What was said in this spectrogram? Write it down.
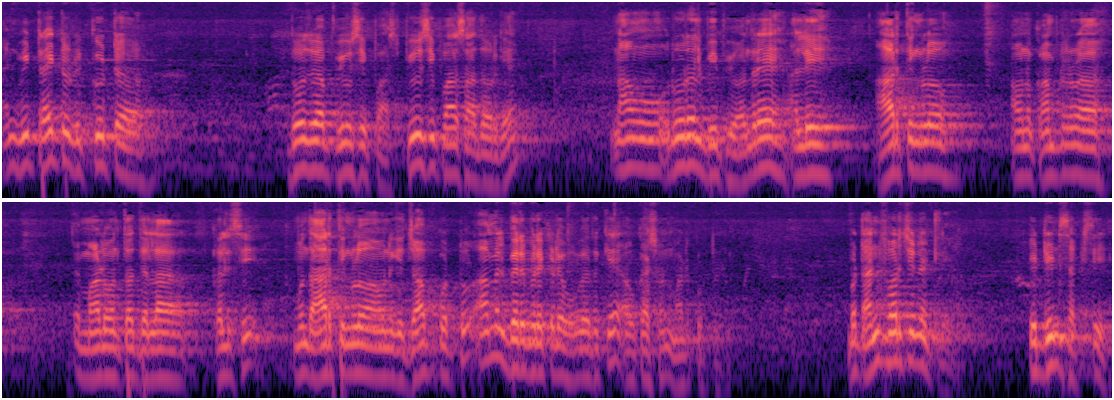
and we try to recruit those we P U C pass P U C pass ಆದವ್ರಿಗೆ ನಾವು ರೂರಲ್ ಬಿ ಪಿ ಓ ಅಂದರೆ ಅಲ್ಲಿ ಆರು ತಿಂಗಳು ಅವನು ಕಾಂಪ್ಯೂಟರ್ ಮಾಡುವಂಥದ್ದೆಲ್ಲ ಕಲಿಸಿ ಮುಂದೆ ಆರು ತಿಂಗಳು ಅವನಿಗೆ ಜಾಬ್ ಕೊಟ್ಟು ಆಮೇಲೆ ಬೇರೆ ಬೇರೆ ಕಡೆ ಹೋಗೋದಕ್ಕೆ ಅವಕಾಶವನ್ನು ಮಾಡಿಕೊಟ್ಟರು but unfortunately it didn't succeed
